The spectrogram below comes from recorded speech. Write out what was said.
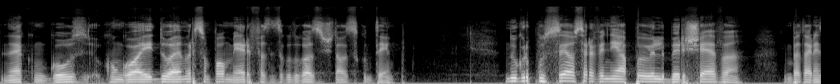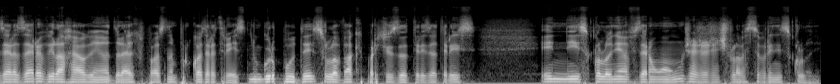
né, com gols, com gol aí do Emerson Palmieri fazendo segundo gol no final do segundo tempo. No grupo C, o Cerveniapo e o Bercheva empataram em 0x0, o Vila Real ganhou do Lech Poznan por 4x3. No grupo D, Eslováquia e Partizan 3x3 e Nice Colônia fizeram 1x1, já já a gente falava sobre Nice Colônia.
